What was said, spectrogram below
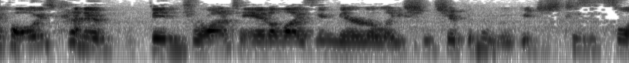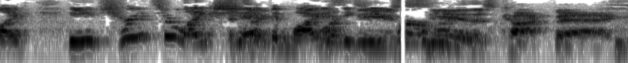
I've always kind of been drawn to analyzing their relationship in the movie, just because it's like he treats her like shit, like, then why does he do you keep her? see in this cock bag?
